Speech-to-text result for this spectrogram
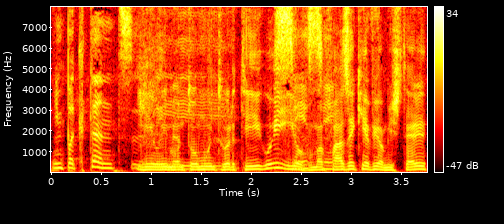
impactante. E alimentou e... muito o artigo e, houve uma fase que havia o mistério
